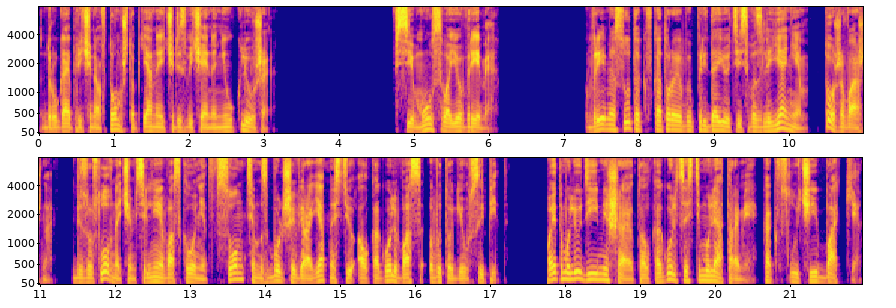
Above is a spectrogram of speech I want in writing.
Другая причина в том, что пьяные чрезвычайно неуклюжи. Всему свое время. Время суток, в которое вы предаетесь возлияниям, тоже важно. Безусловно, чем сильнее вас клонит в сон, тем с большей вероятностью алкоголь вас в итоге усыпит. Поэтому люди и мешают алкоголь со стимуляторами, как в случае Бакки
